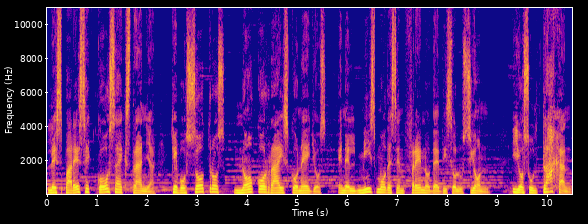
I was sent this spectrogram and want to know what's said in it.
les parece cosa extraña que vosotros no corráis con ellos en el mismo desenfreno de disolución y os ultrajan.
